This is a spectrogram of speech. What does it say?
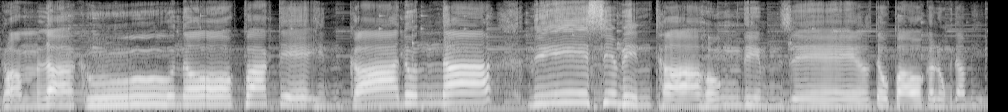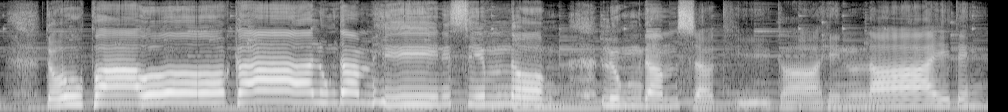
Gam lagunok paktein Kanun na ni siminta hong dimzel Tau pao kalungdami Tau pao kalungdami Ni simnong lungdam sakhi Kahin laitin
